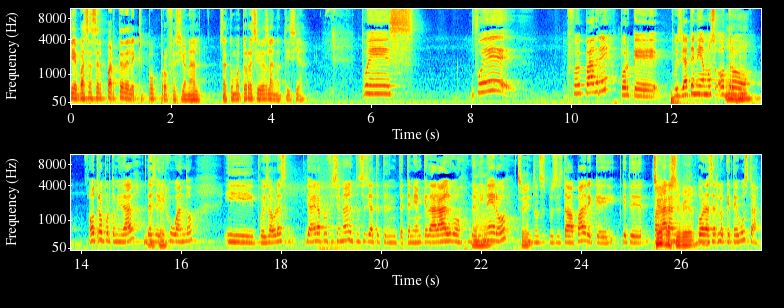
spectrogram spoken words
que vas a ser parte del equipo profesional? O sea, ¿cómo tú recibes la noticia? Pues fue fue padre porque pues ya teníamos otro otra oportunidad de seguir jugando y pues ahora ya era profesional, entonces ya te, tenían que dar algo de dinero, entonces pues estaba padre que, te pagaran por hacer lo que te gusta.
